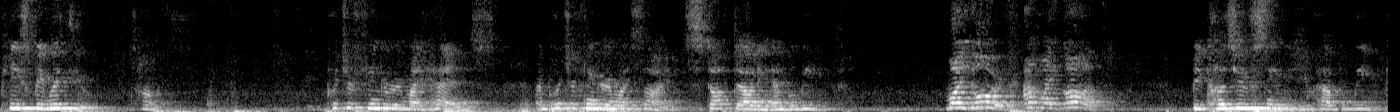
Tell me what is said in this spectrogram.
Peace be with you, Thomas. Put your finger in my hands and put your finger in my side. Stop doubting and believe. My Lord and my God! Because you've seen me, you have believed.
